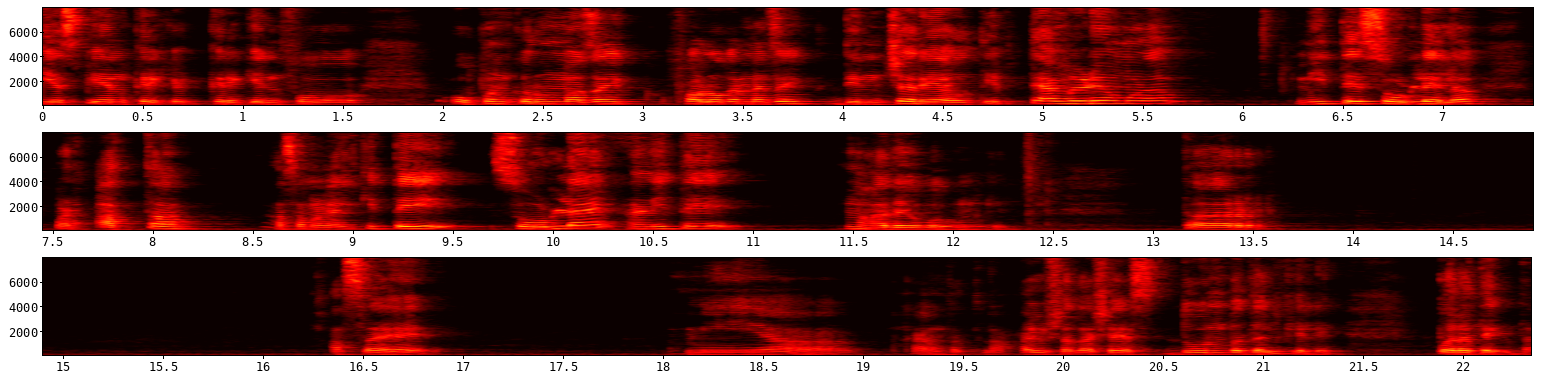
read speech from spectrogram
S P N cricket Cricinfo open करून माझा एक फॉलो करण्याचा एक दिनचर्या होती. त्या व्हिडिओमुळं मी ते सोडलेलं. पण आत्ता असं म्हणेल की ते सोडलं आहे आणि ते महादेव बघून घेत तर असं आहे. मी काय म्हणतात त्याला आयुष्यात असे दोन बदल केले. परत एकदा.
